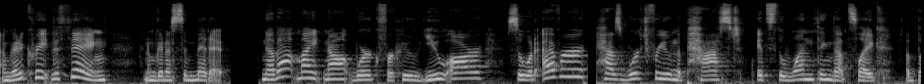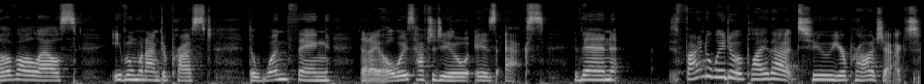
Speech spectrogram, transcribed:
I'm gonna create the thing and I'm to submit it. Now, that might not work for who you are, so whatever has worked for you in the past, it's the one thing that's like above all else, even when I'm depressed, the one thing that I always have to do is X. Then find a way to apply that to your project.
